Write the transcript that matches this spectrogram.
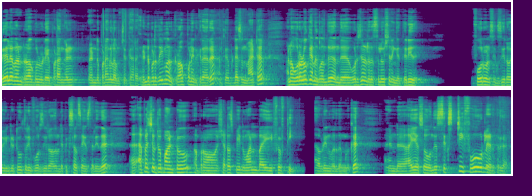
வேலவன் ராகுலுடைய படங்கள் ரெண்டு படங்கள் அமைச்சிருக்காரு. ரெண்டு படத்தையும் அவர் க்ராப் பண்ணியிருக்கிறாரு. அது டசன்ட் மேட்டர் ஆனால் ஓரளவுக்கு எனக்கு வந்து அந்த ஒரிஜினல் ரெசல்யூஷன் இங்கே தெரியுது. Four one six zero into two three four zero அதனுடைய பிக்சல் சைஸ் தெரியுது. அப்பச்சர் டூ பாயிண்ட் டூ அப்புறம் shutter speed one by fifty அப்படின்னு வருது உங்களுக்கு. அண்ட் ஐஎஸ்ஓ வந்து சிக்ஸ்டி ஃபோரில் எடுத்திருக்காரு.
